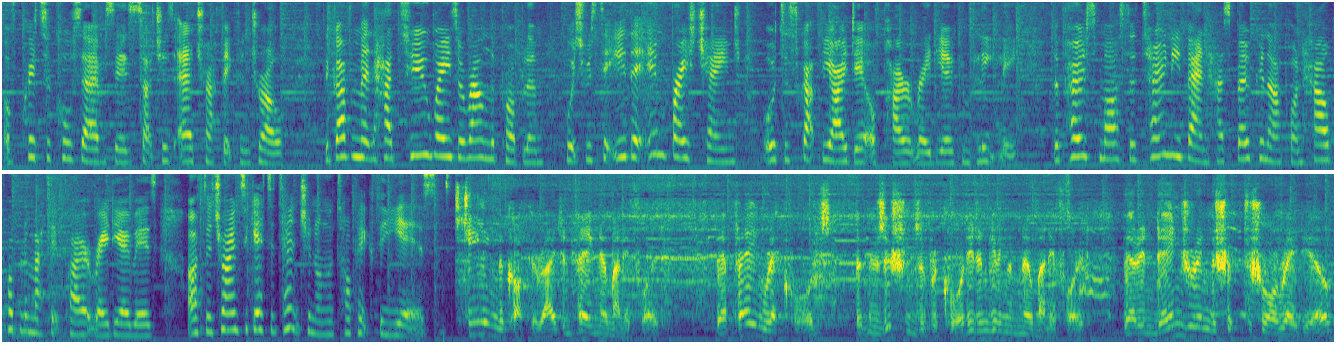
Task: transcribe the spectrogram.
of critical services such as air traffic control. The government had two ways around the problem, which was to either embrace change or to scrap the idea of pirate radio completely. The postmaster Tony Benn has spoken up on how problematic pirate radio is after trying to get attention on the topic for years. Stealing the copyright and paying no money for it. They're playing records that musicians have recorded and giving them no money for it. They're endangering the ship to shore radio,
